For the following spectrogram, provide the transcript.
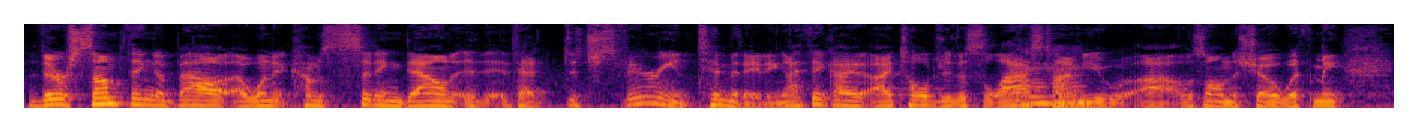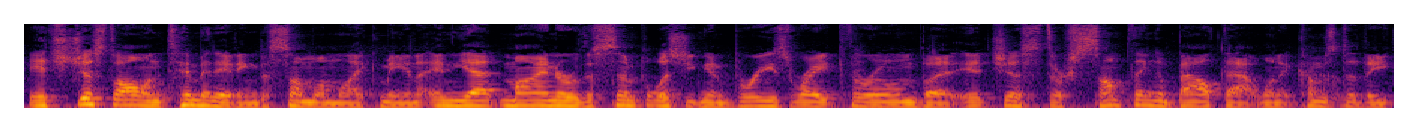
there's something about uh, when it comes to sitting down it, it- that it's just very intimidating. I think I, I told you this the last time Mhm. you uh, was on the show with me. It's just all intimidating to someone like me, and, and yet mine are the simplest. You can breeze right through them, but it just there's something about that when it comes to the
